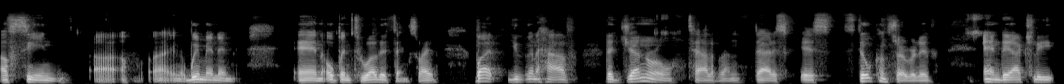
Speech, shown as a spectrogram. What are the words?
of seeing uh, uh, you know, women and and open to other things, right? But you're gonna have the general Taliban that is is still conservative, and they actually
